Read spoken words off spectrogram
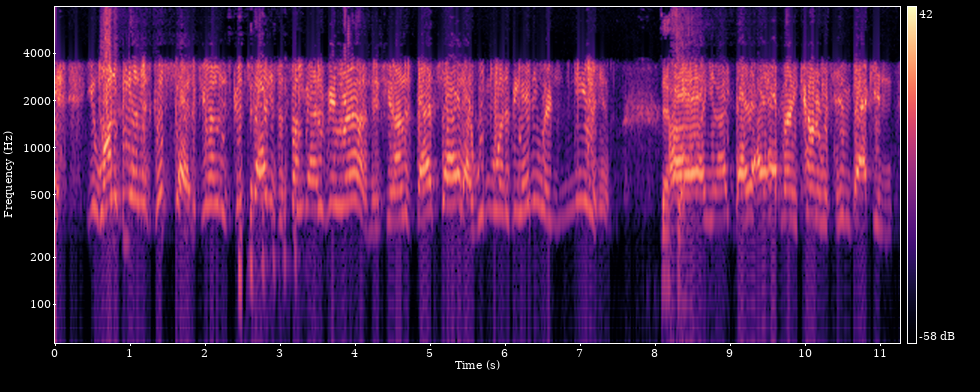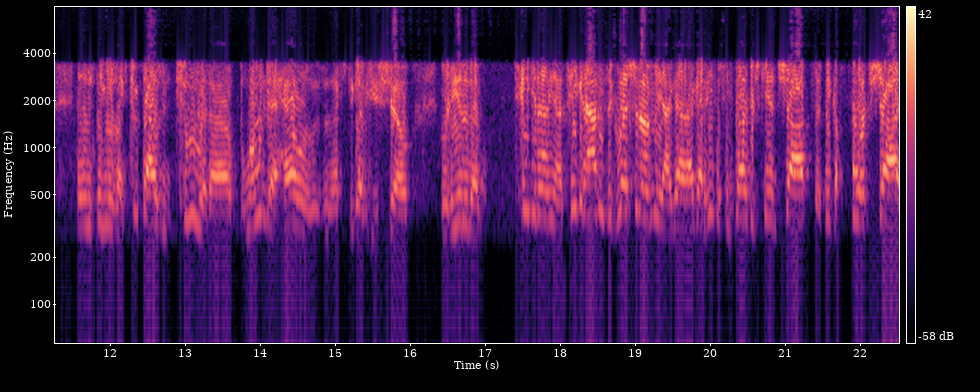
you want to be on his good side. If you're on his good side, he's a fun guy to be around. If you're on his bad side, I wouldn't want to be anywhere near him. Definitely. Uh, you know, I, I, I had my encounter with him back in, I think it was like 2002 at uh, Blown to Hell. It was an XPW show where he ended up taking out, you know, taking out his aggression on me. I got, I got hit with some garbage can shots. I think a fork shot,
